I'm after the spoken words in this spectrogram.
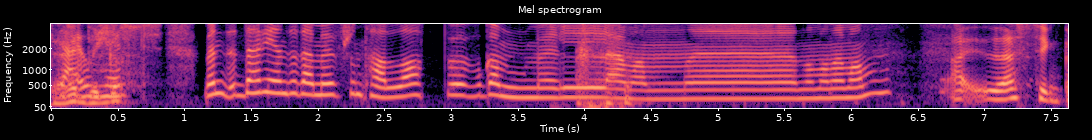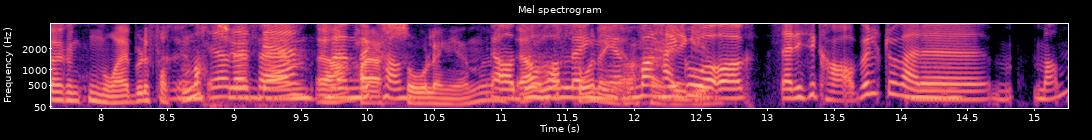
Det er jo helt Men det er igjen det der med frontallapp. Hvor gammel er man eh, når man er mann? Nei, det er cirka rundt nå jeg burde fått den, da. Ja, det er det. Ja. men Har jeg så lenge igjen? Ja, du Ja, har lenge lenge. igjen. Mange gode år. Det er risikabelt å være mann.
